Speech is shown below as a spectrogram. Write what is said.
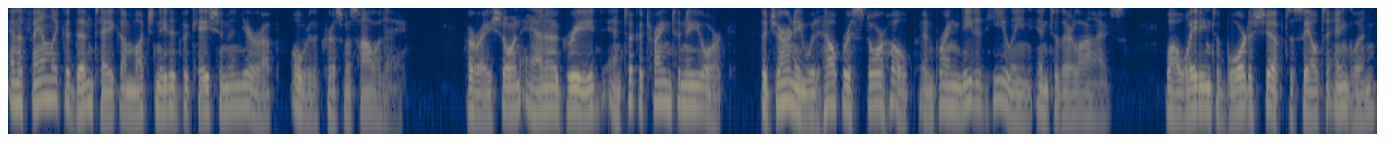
and the family could then take a much needed vacation in Europe over the Christmas holiday. Horatio and Anna agreed and took a train to New York. The journey would help restore hope and bring needed healing into their lives. While waiting to board a ship to sail to England,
